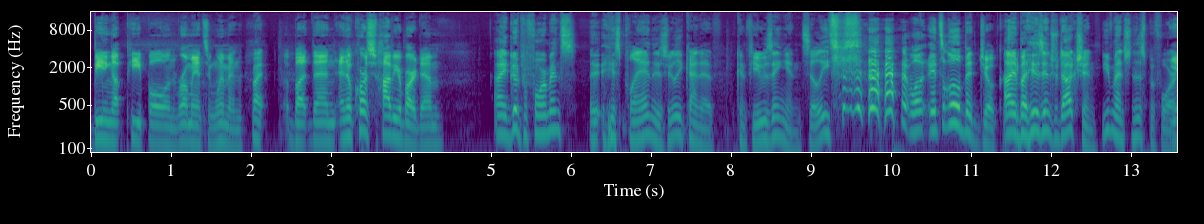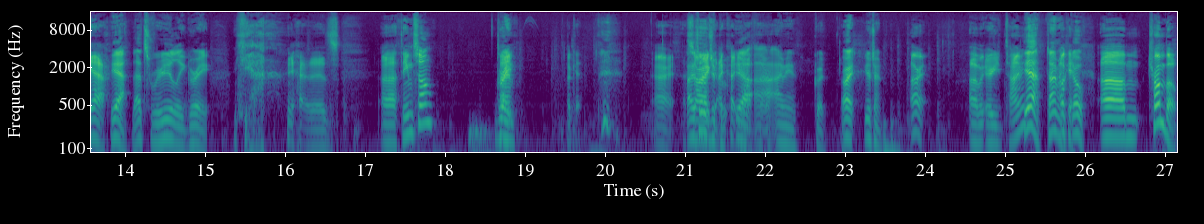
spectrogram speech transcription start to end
beating up people and romancing women. right. But then, and of course, Javier Bardem. I mean, good performance. Uh, His plan is really kind of confusing and silly. well, it's a little bit Joker. I mean, but his introduction, you've mentioned this before. Yeah. Yeah, that's really great. yeah, yeah, it is. Uh, theme song. Great. Time? Okay. All right. I told you. I, cut you yeah, off there. I, I mean, good. All right, your turn. All right. Um, are you timing? Yeah, timing. Okay. Go. Um, Trumbo.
